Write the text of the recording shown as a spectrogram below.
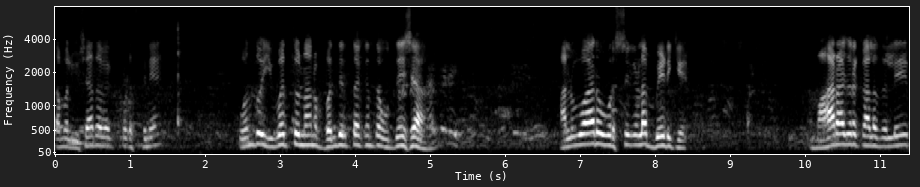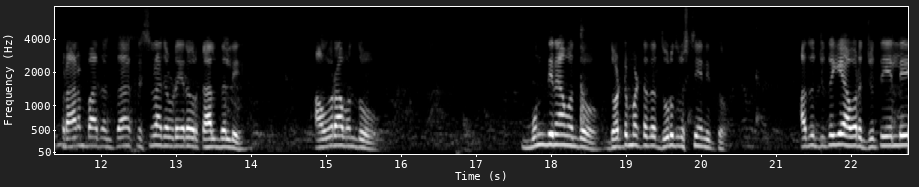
ತಮ್ಮಲ್ಲಿ ವಿಷಾದ ವ್ಯಕ್ತಪಡಿಸ್ತೀನಿ. ಒಂದು, ಇವತ್ತು ನಾನು ಬಂದಿರತಕ್ಕಂಥ ಉದ್ದೇಶ ಹಲವಾರು ವರ್ಷಗಳ ಬೇಡಿಕೆ. ಮಹಾರಾಜರ ಕಾಲದಲ್ಲಿ ಪ್ರಾರಂಭ ಆದಂಥ ಕೃಷ್ಣರಾಜ ಒಡೆಯರವ್ರ ಕಾಲದಲ್ಲಿ ಅವರ ಒಂದು ಮುಂದಿನ ಒಂದು ದೊಡ್ಡ ಮಟ್ಟದ ದೂರದೃಷ್ಟಿ ಏನಿತ್ತು? ಅದ್ರ ಜೊತೆಗೆ ಅವರ ಜೊತೆಯಲ್ಲಿ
